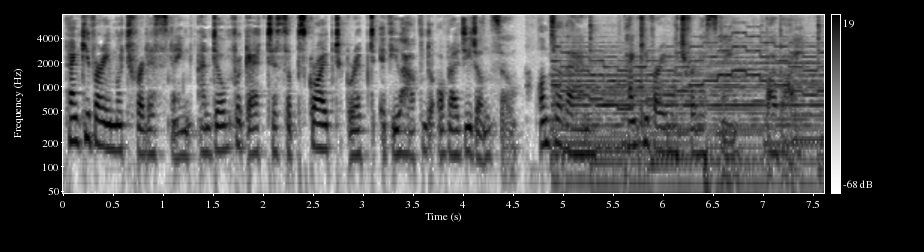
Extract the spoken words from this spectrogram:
Thank you very much for listening, and don't forget to subscribe to Gript if you haven't already done so. Until then, thank you very much for listening. Bye bye.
